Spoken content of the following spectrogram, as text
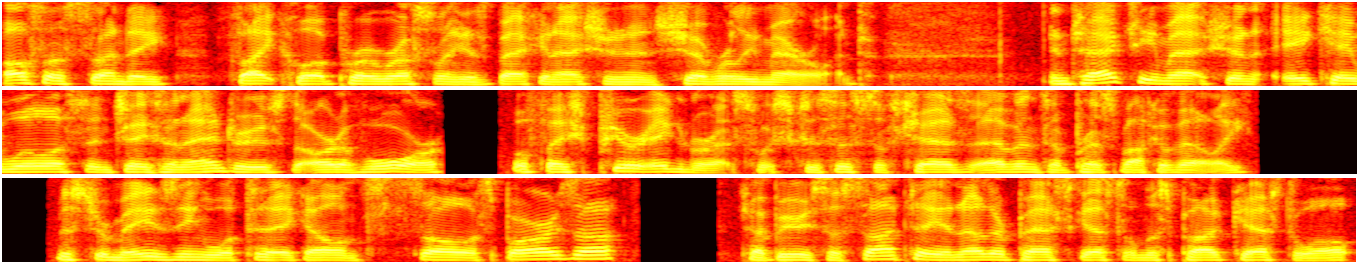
Also Sunday, Fight Club Pro Wrestling is back in action in Cheverly, Maryland. In tag team action, A.K. Willis and Jason Andrews, The Art of War, will face Pure Ignorance, which consists of Chaz Evans and Prince Machiavelli. Mr. Amazing will take on Saul Esparza. Tiberius Asante, another past guest on this podcast, will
